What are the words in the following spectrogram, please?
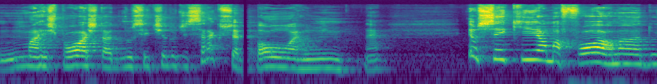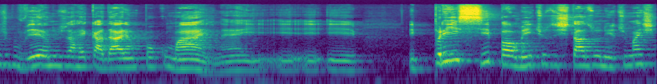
uma resposta no sentido de será que isso é bom ou é ruim, né? Eu sei que é uma forma dos governos arrecadarem um pouco mais, né? E, e, e, e principalmente os Estados Unidos, mas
